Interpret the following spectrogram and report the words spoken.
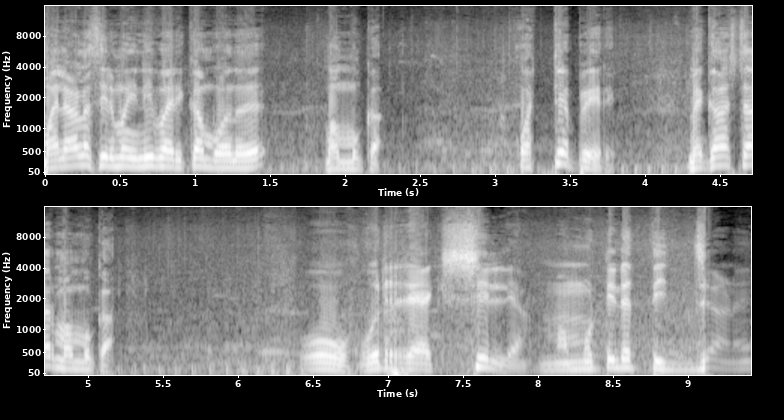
മലയാള സിനിമ ഇനി ഭരിക്കാൻ പോകുന്നത് മമ്മൂക്ക. ഒറ്റ പേര്. മെഗാസ്റ്റാർ മമ്മൂക്ക. ഓ ഒരു രക്ഷയില്ല. മമ്മൂട്ടിന്റെ തിജ്ജാണ്.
